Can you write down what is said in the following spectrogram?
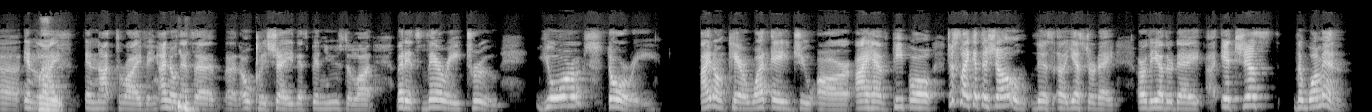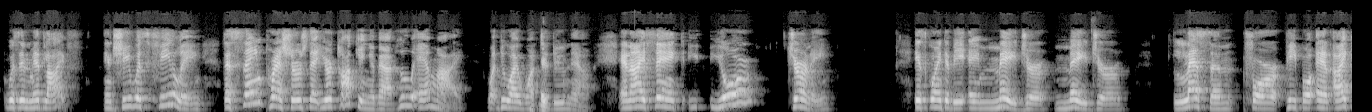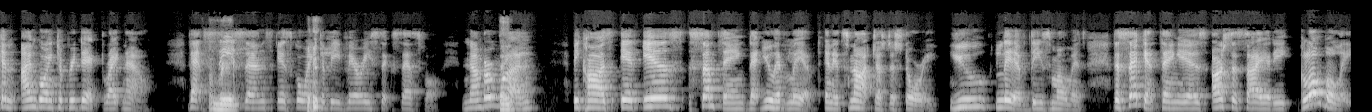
uh, in right. life and not thriving. I know that's a, an old cliche that's been used a lot, but it's very true your story I don't care what age you are. I have people just like at the show this uh, yesterday or the other day. It's just the woman was in midlife and she was feeling the same pressures that you're talking about. Who am I? What do I want to do now? And I think your journey is going to be a major, major lesson for people. And I can, I'm going to predict right now that oh, Seasons is going to be very successful. Number one, because it is something that you have lived and it's not just a story. You live these moments. The second thing is our society globally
